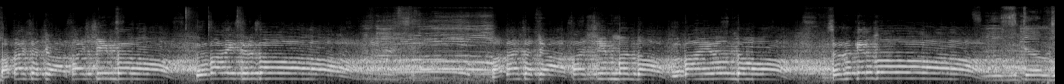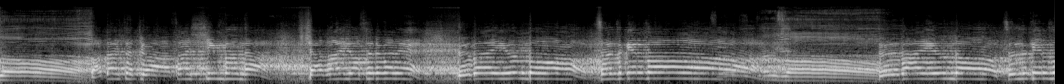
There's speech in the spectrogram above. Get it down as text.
私たちは朝日新聞を不買するぞ私たちは朝日新聞の不買運動を続けるぞ続けるぞ私たちは朝日新聞が謝罪をするまで不買運動を続けるぞ続けるぞ不買運動を続けるぞ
